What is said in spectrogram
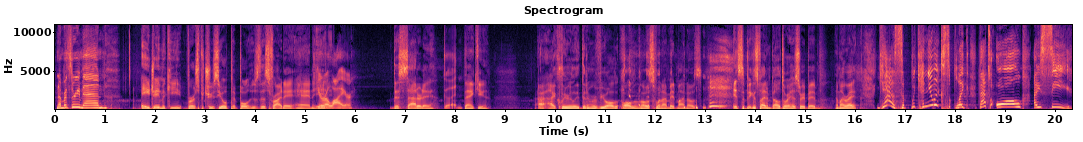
Number three, man. AJ McKee versus Patricio Pitbull is this Friday and You're it- a liar. this Saturday. Good. Thank you. I, I clearly didn't review all all the notes when I made my notes. It's the biggest fight in Bellator history, babe. Am I right? Yes, but can you ex- like that's all I see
